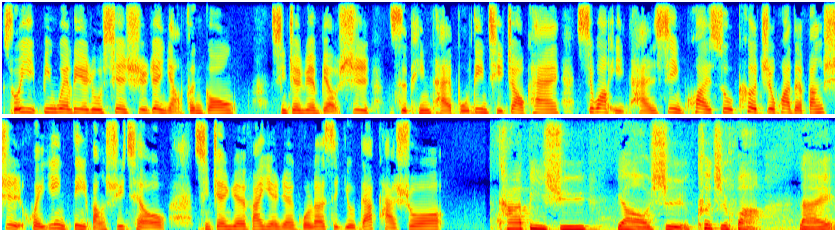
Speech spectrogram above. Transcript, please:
所以并未列入县市认养分工。行政院表示，此平台不定期召开，希望以弹性、快速、克制化的方式回应地方需求。行政院发言人古勒斯尤达卡说：“他必须要是克制化来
